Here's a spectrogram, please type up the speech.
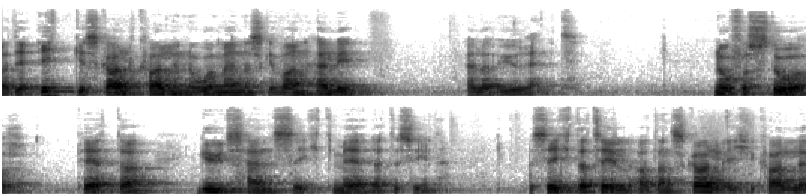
at jeg ikke skal kalle noe menneske vanhellig eller urent. Nå forstår Peter Guds hensikt med dette synet. Det sikter til at han skal ikke kalle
